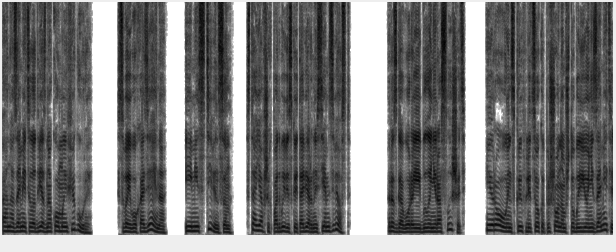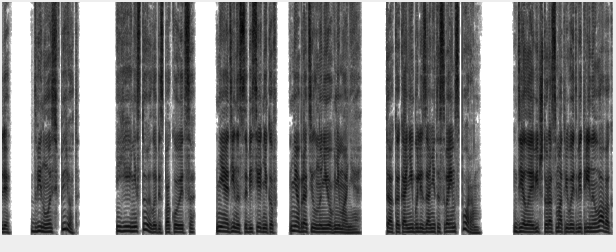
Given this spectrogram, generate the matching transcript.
она заметила две знакомые фигуры. Своего хозяина и мисс Стивенсон, стоявших под вывеской таверны «Семь звезд. Разговора ей было не расслышать, и Роуэн, скрыв лицо капюшоном, чтобы ее не заметили, двинулась вперед. Ей не стоило беспокоиться. Ни один из собеседников не обратил на нее внимания, так как они были заняты своим спором. Делая вид, что рассматривает витрины лавок,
